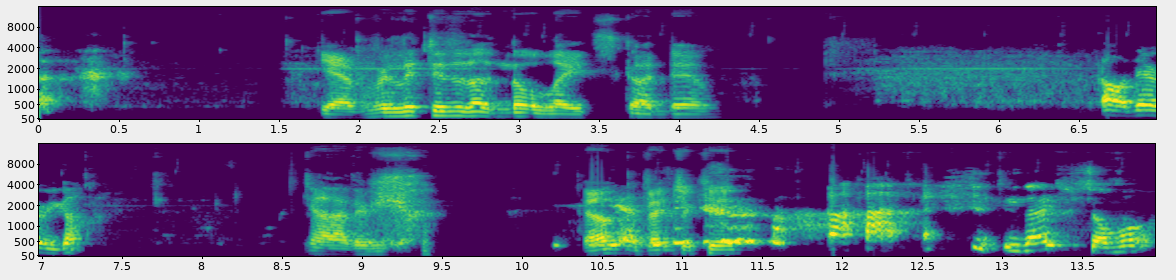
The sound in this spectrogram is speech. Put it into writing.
Yeah, we're literally no lights. Goddamn. Oh, there we go. Ah, there we go. Oh, Yeah. Adventure Kid. Is that a shovel?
